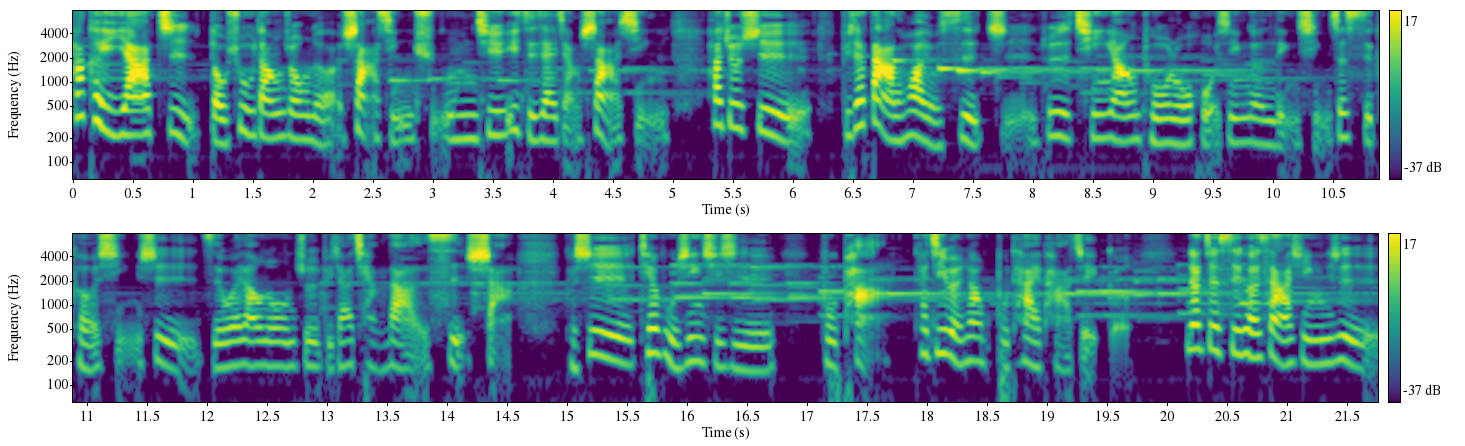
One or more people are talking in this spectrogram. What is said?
它可以压制斗数当中的煞星群。我们其实一直在讲煞星，它就是比较大的话有四只，就是擎羊、陀罗、火星跟铃星这四颗星是紫微当中就是比较强大的四煞。可是天府星其实不怕，它基本上不太怕这个。那这四颗煞星是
